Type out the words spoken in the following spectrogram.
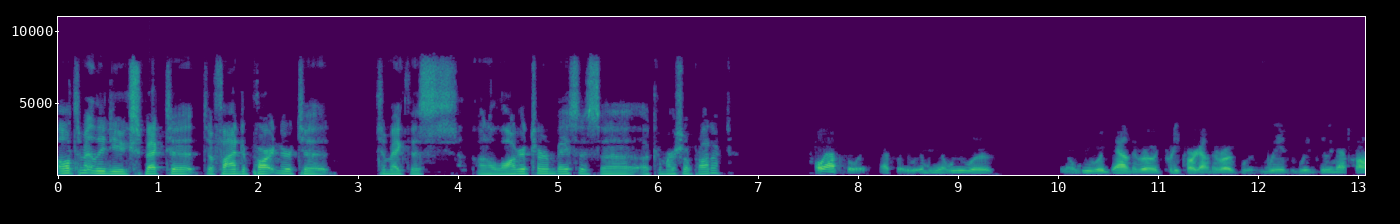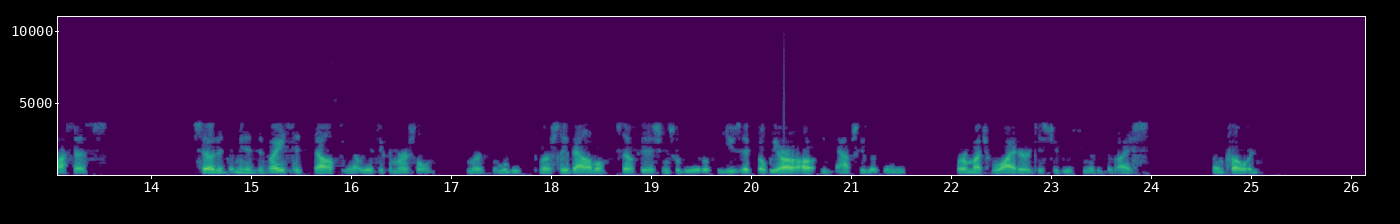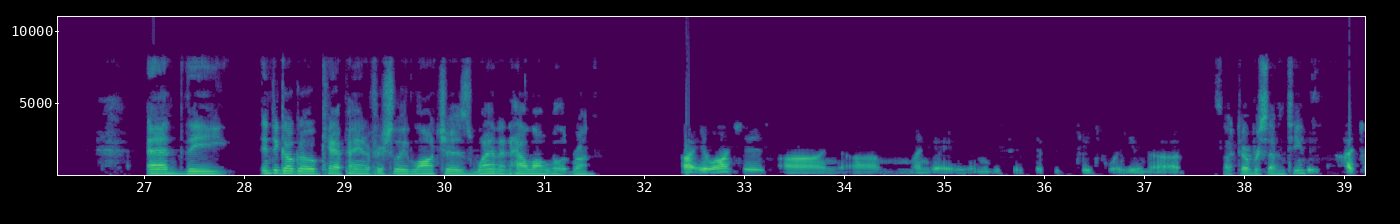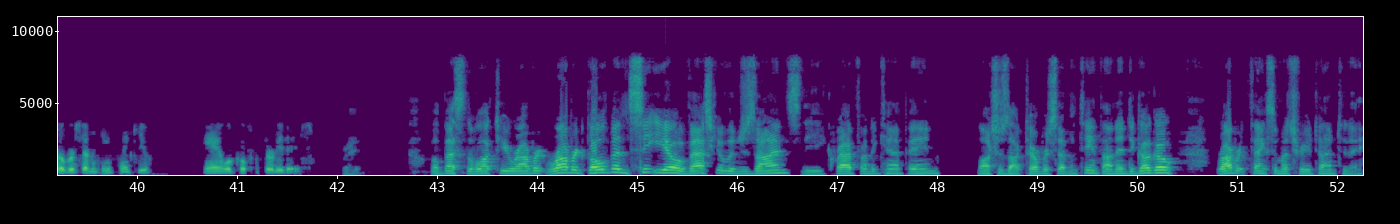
Ultimately, do you expect to to find a partner to to make this on a longer term basis uh, a commercial product? Oh, absolutely, absolutely. You know, we were you know we were down the road, pretty far down the road with with doing that process. So, that, I mean, the device itself, you know, is a commercial will be commercially available, so physicians will be able to use it. But we are absolutely looking for a much wider distribution of the device going forward. And the Indiegogo campaign officially launches when and how long will it run? Uh, it launches on um, Monday. Let me just get the date for you. Uh, it's October 17th? October 17th, thank you. And we'll go for 30 days. Right. Well, best of luck to you, Robert. Robert Goldman, CEO of Vascular Designs. The crowdfunding campaign launches October 17th on Indiegogo. Robert, thanks so much for your time today.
